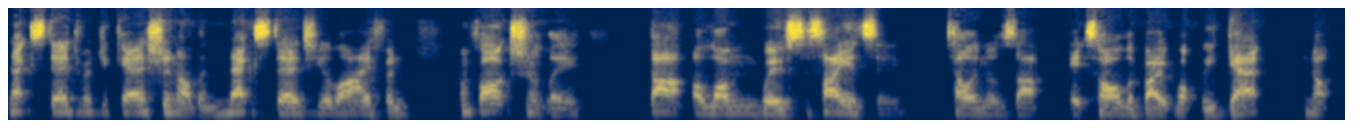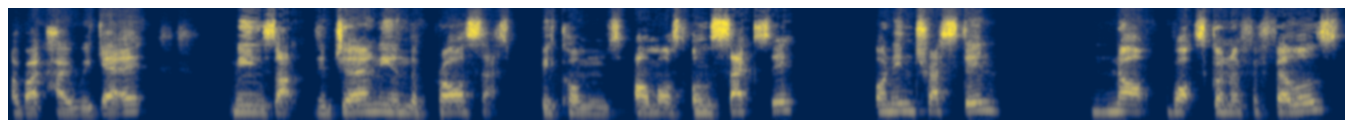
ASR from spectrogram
next stage of education or the next stage of your life. And unfortunately, that along with society telling us that it's all about what we get, not about how we get it, means that the journey and the process becomes almost unsexy, uninteresting, not what's going to fulfill us.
